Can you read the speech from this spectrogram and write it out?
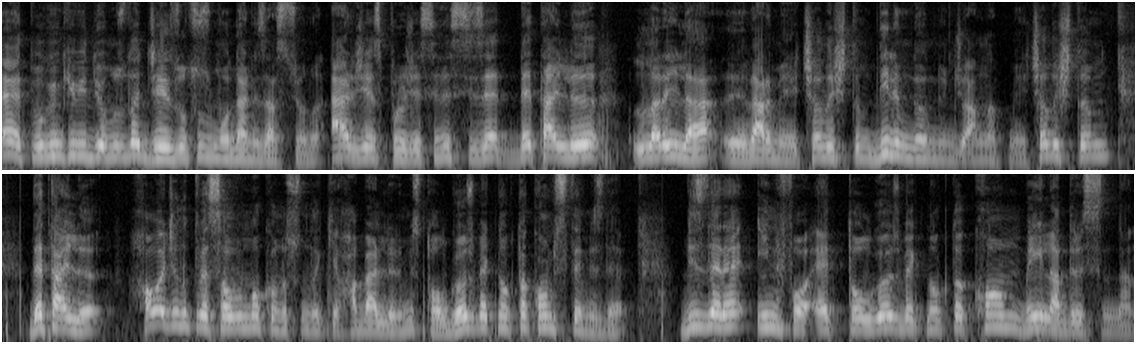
Evet bugünkü videomuzda C130 modernizasyonu RGS projesini size detaylılarıyla e, vermeye çalıştım. Dilim döndüğünce anlatmaya çalıştım. Detaylı havacılık ve savunma konusundaki haberlerimiz tolgozbek.com sitemizde. Bizlere info@tolgozbek.com mail adresinden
